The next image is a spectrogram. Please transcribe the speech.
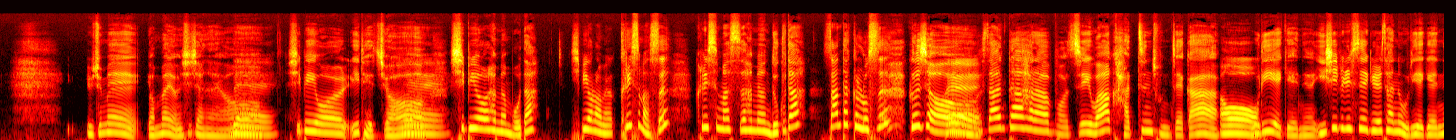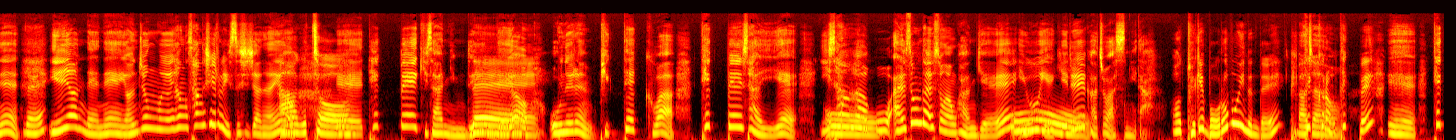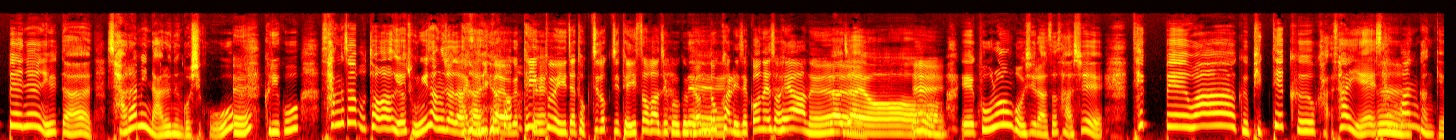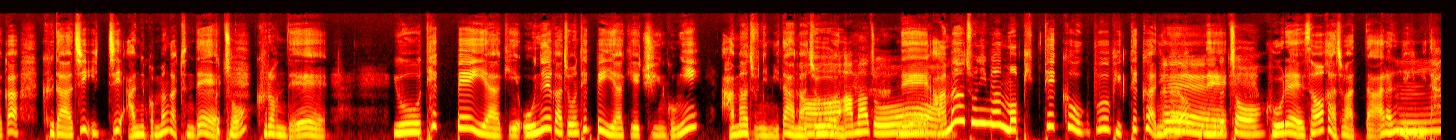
요즘에 연말 연시잖아요. 네. 12월이 되죠. 네. 12월 하면 뭐다? 12월 하면 크리스마스? 크리스마스 하면 누구다? 산타클로스? 그죠? 네. 산타 할아버지와 같은 존재가 어. 우리에게는 21세기를 사는 우리에게는 네. 1년 내내 연중무휴 향 상시로 있으시잖아요. 아, 그쵸. 예, 택 배 기사님들인데요. 네. 오늘은 빅테크와 택배 사이에 이상하고 알쏭달쏭한 관계 이 오. 얘기를 가져왔습니다. 아, 되게 멀어 보이는데? 빅테크랑. 택배? 예, 택배는 일단 사람이 나르는 것이고 네. 그리고 상자부터가 그냥 종이 상자잖아요. 그러니까요. 그 테이프 이제 덕지덕지 돼 있어가지고 그 네. 면도칼 이제 꺼내서 해야 하는. 맞아요. 네. 예, 그런 것이라서 사실 택배 와 그 빅테크 가- 사이에 네. 상관관계가 그다지 있지 않을 것만 같은데 그쵸? 그런데 요 택배 이야기 오늘 가져온 택배 이야기의 주인공이 아마존입니다. 아마존. 아, 아마존. 네, 아마존이면 뭐 big tech of big tech 아닌가요? 네, 그쵸. 고래에서 가져왔다라는 음, 얘기입니다.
